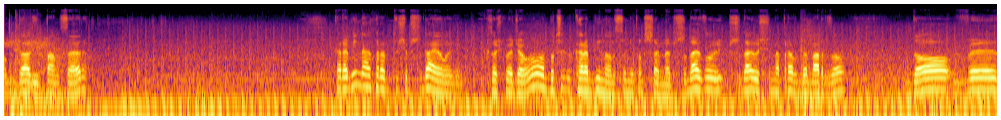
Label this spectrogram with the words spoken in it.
Oddali pancer. Karabiny akurat tu się przydają. Ktoś powiedział, o do czego karabiny, one są niepotrzebne. Przydają, przydają się naprawdę bardzo do, wy,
